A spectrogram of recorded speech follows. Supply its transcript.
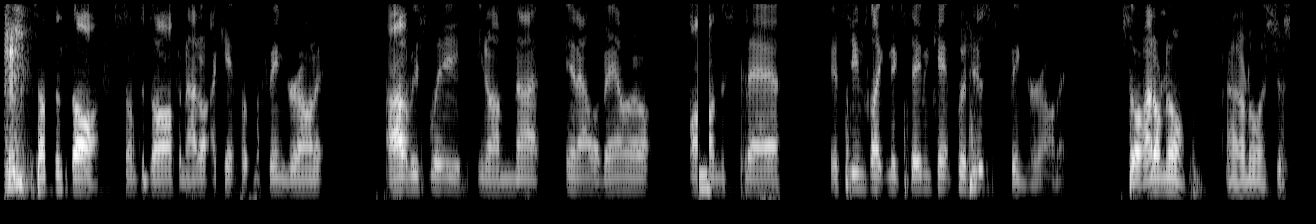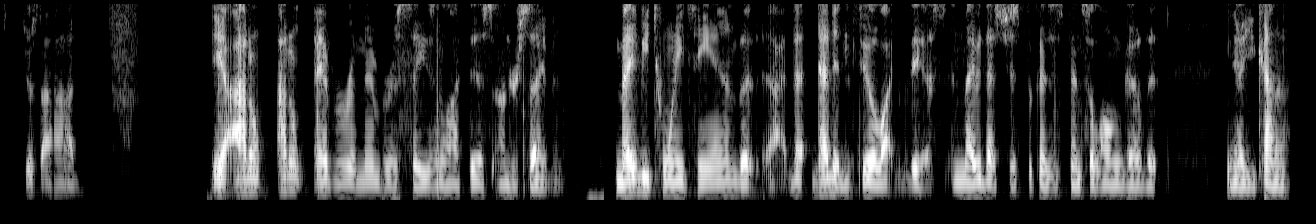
something's off. Something's off, and I don't. I can't put my finger on it. Obviously, you know, I'm not in Alabama on the staff. It seems like Nick Saban can't put his finger on it. So I don't know. I don't know. It's just just odd. Yeah, I don't. I don't ever remember a season like this under Saban maybe 2010, but that that didn't feel like this, and maybe that's just because it's been so long ago that you know you kind of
